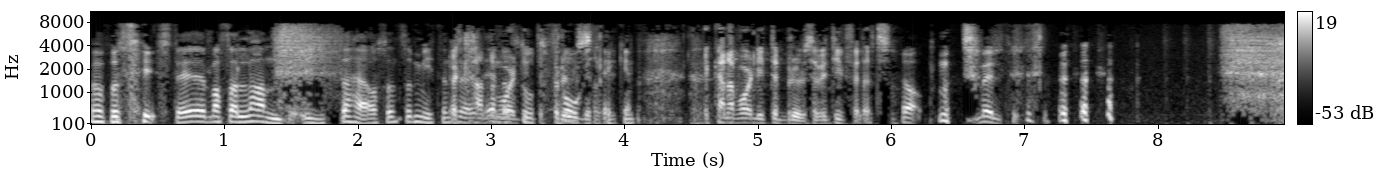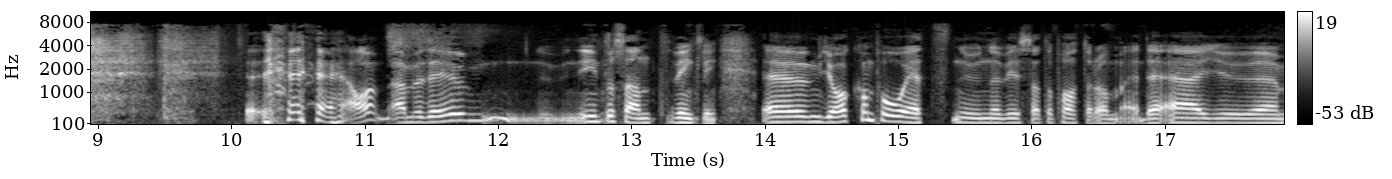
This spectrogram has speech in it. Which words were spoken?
ja, precis. Det är en massa landyta här och sen så mitten det är ett stort frågetecken. Det kan ha varit lite brusad vid tillfället. Så. Ja, möjligtvis. ja, men det är en intressant vinkling. Ehm, jag kom på ett nu när vi satt och pratade om det är ju eh,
